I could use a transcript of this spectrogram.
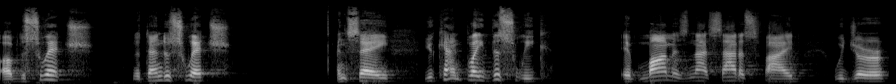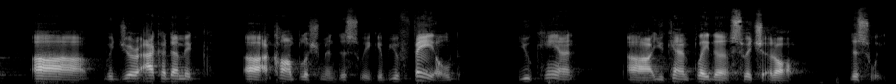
of the Switch, Nintendo Switch, and say, you can't play this week if mom is not satisfied with your, uh, with your academic uh, accomplishment this week. If you failed, you can't, uh, you can't play the switch at all this week.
